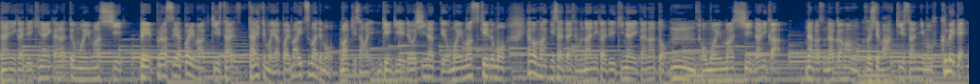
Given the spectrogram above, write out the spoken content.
何かできないかなって思いますしでプラスやっぱりマッキーに対してもやっぱり、まあ、いつまでもマッキーさんは元気でいてほしいなって思いますけれどもやっぱマッキーさんに対しても何かできないかなと、うん、思いますし何かなんかその仲間もそしてマッキーさんにも含めて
